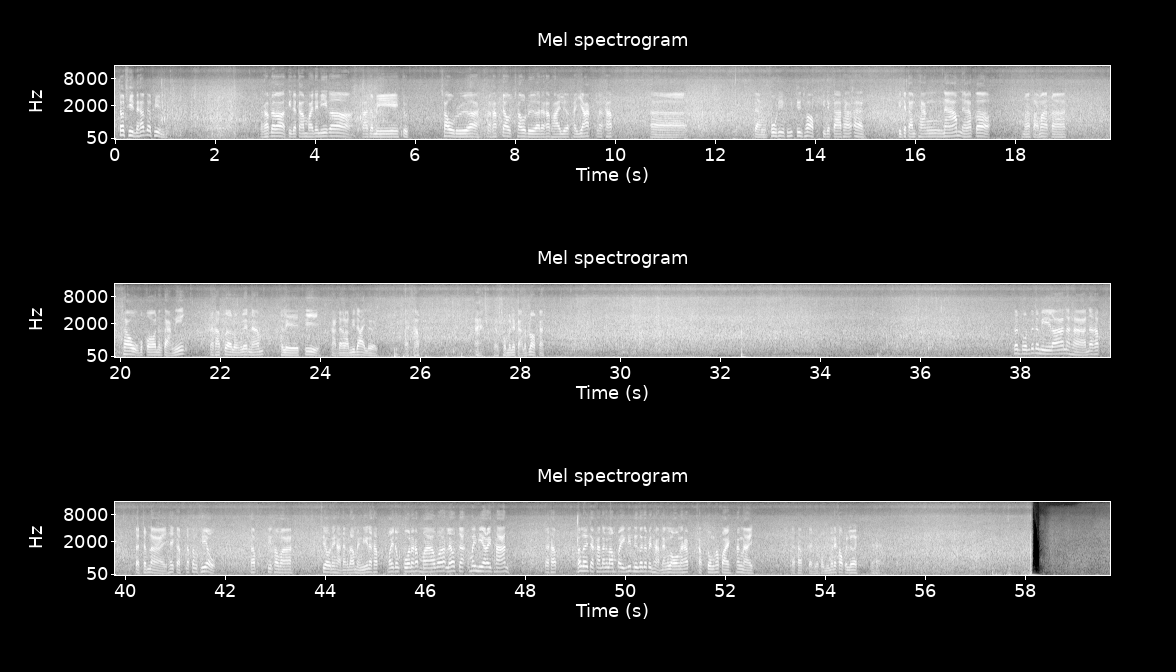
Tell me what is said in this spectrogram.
เจ้าถิ่นนะครับเจ้าถิ่น นะครับแล้วก็กิจกรรมภายในนี้ก็ก็จะมีจุดเช่าเรือนะครับ เจ้าเช่าเรือนะครับพายเรือคายักนะครับอย่างผู้ที่ชื่นชอบกิจการทางกิจกรรมทางน้ำนะครับ ก็มาสามารถมาเช่าอุปกรณ์ต่างๆนี้นะครับ เพื่อลงเล่นน้ำทะเลที่หาดนางรำนี้ได้เลยนะครับอะเดี๋ยวชมบรรยากาศรอบๆกัน ด้านบนก็จะมีร้านอาหารนะครับ จัดจำหน่ายให้กับนักท่องเที่ยวครับที่เข้ามาเที่ยวในหาดนางรำแห่งนี้นะครับ ไม่ต้องกลัวนะครับมาว่าแล้วจะไม่มีอะไรทานนะครับถ้าเลยจากหาดนางรำไปอีกนิดนึงก็จะเป็นหาดนางรองนะครับ ขับตรงเข้าไปข้างในนะครับ แต่เดี๋ยวผมยังไม่ได้เข้าไปเลยนะฮะ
